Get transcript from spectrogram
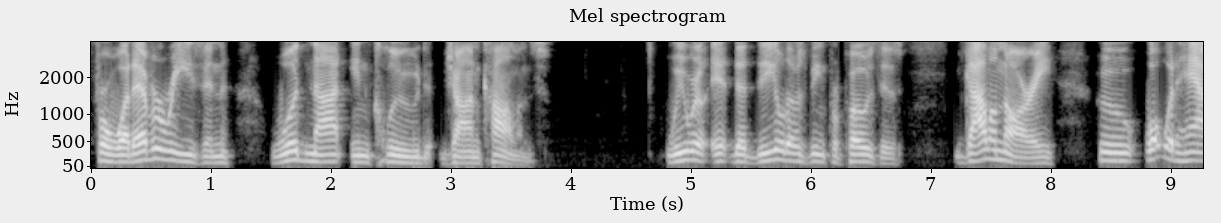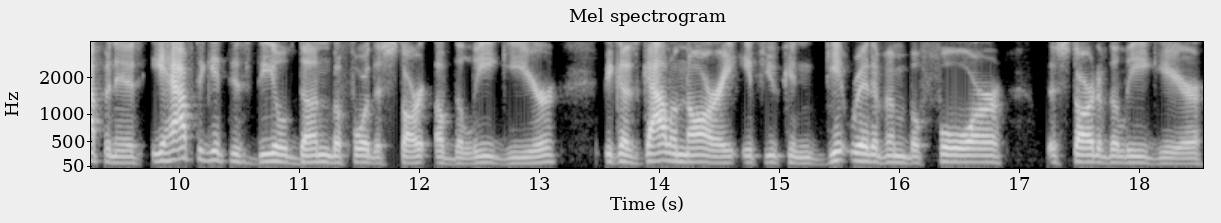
for whatever reason, would not include John Collins. We were, it, the deal that was being proposed is Gallinari who what would happen is you have to get this deal done before the start of the league year because Gallinari, if you can get rid of him before the start of the league year,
